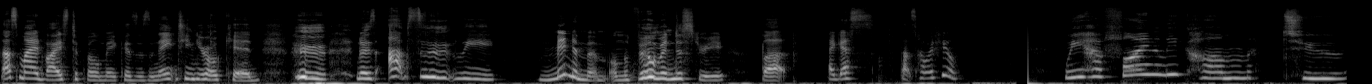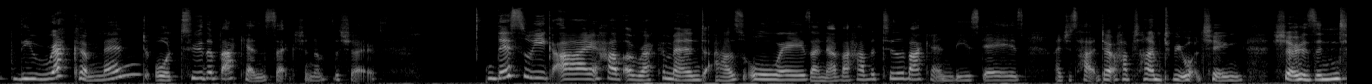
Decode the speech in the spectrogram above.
That's my advice to filmmakers as an 18 year old kid who knows absolutely minimum on the film industry, but I guess that's how I feel. We have finally come to the recommend or to the back end section of the show. This week I have a recommend as always. I never have it to the back end these days. I just ha- don't have time to be watching shows and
